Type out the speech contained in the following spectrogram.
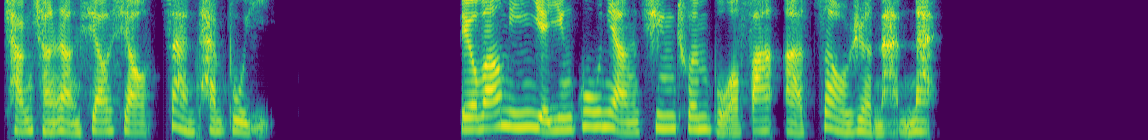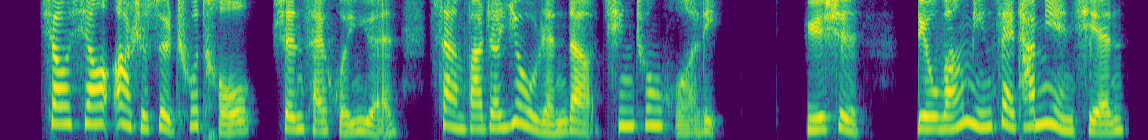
常常让潇潇赞叹不已。柳王明也因姑娘青春勃发而燥热难耐。潇潇二十岁出头，身材浑圆，散发着诱人的青春活力，于是柳王明在他面前。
